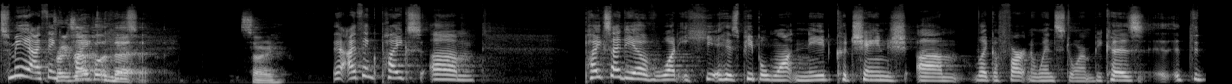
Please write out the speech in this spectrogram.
to me, I think For example, Pike, in the sorry. yeah, I think Pike's um, Pike's idea of what he, his people want and need could change um, like a fart in a windstorm because uh, the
